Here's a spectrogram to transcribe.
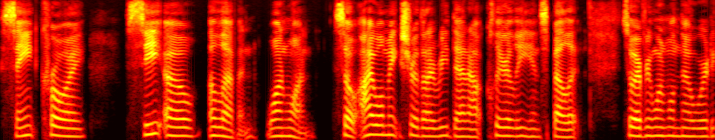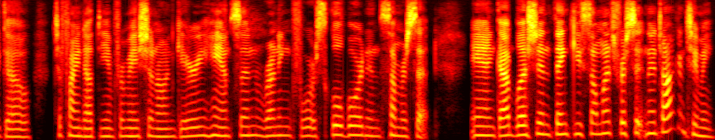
St. Croix, CO 11, 1 1. So I will make sure that I read that out clearly and spell it so everyone will know where to go to find out the information on Gary Hanson running for school board in Somerset. And God bless you and thank you so much for sitting and talking to me.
